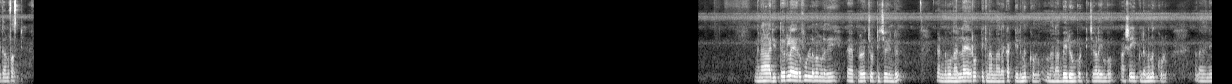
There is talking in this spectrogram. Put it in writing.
ഇതാണ് ഫസ്റ്റ് അങ്ങനെ ആദ്യത്തെ ഒരു ലെയർ ഫുള്ള് നമ്മളിത് പേപ്പർ വെച്ച് ഒട്ടിച്ച് കഴിഞ്ഞിട്ട് രണ്ട് മൂന്നാൽ ലെയർ ഒട്ടിക്കണം. എന്നാലേ കട്ടിയിൽ നിൽക്കുള്ളൂ എന്നാലും ആ ബലൂൺ പൊട്ടിച്ച് കളയുമ്പോൾ ആ ഷേപ്പിൽ തന്നെ നിൽക്കുള്ളൂ അല്ല അതിന്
